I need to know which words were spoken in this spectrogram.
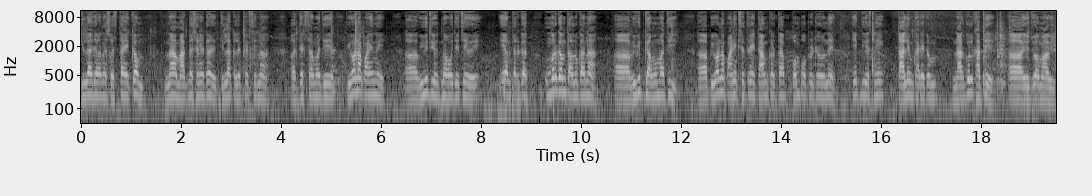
જિલ્લા જળ અને સ્વચ્છતા એકમના માર્ગદર્શન હેઠળ જિલ્લા કલેક્ટરશ્રીના અધ્યક્ષતામાં જે પીવાના પાણીની વિવિધ યોજનાઓ જે છે એ અંતર્ગત ઉમરગામ તાલુકાના વિવિધ ગામોમાંથી પીવાના પાણી ક્ષેત્રે કામ કરતા પંપ ઓપરેટરોને એક દિવસની તાલીમ કાર્યક્રમ નારગોલ ખાતે યોજવામાં આવી.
